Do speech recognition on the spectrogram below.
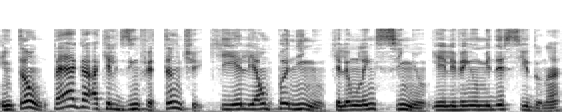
Então, pega aquele desinfetante que ele é um paninho, que ele é um lencinho e ele vem umedecido, né?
